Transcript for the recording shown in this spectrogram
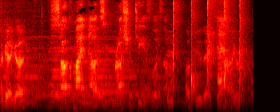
Okay, go ahead. Suck my nuts and brush your teeth with them. I'll do that.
